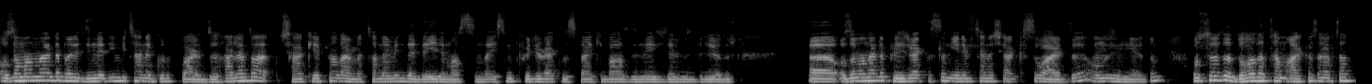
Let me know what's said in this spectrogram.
o zamanlarda böyle dinlediğim bir tane grup vardı. Hala da şarkı yapıyorlar mı tam emin de değilim aslında. İsmi Pretty Reckless belki bazı dinleyicilerimiz biliyordur. O zamanlarda Pretty Reckless'ın yeni bir tane şarkısı vardı. Onu dinliyordum. O sırada Doğa da tam arka taraftan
